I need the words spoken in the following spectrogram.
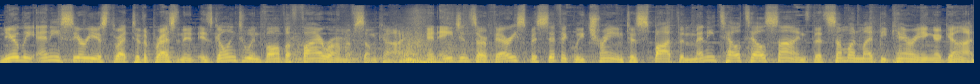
Nearly any serious threat to the president is going to involve a firearm of some kind, and agents are very specifically trained to spot the many telltale signs that someone might be carrying a gun,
